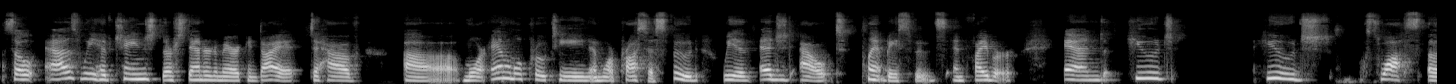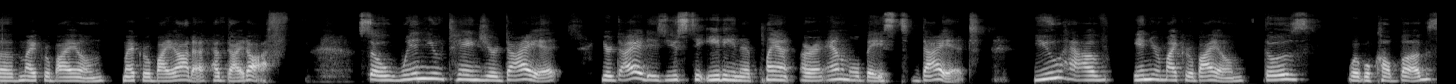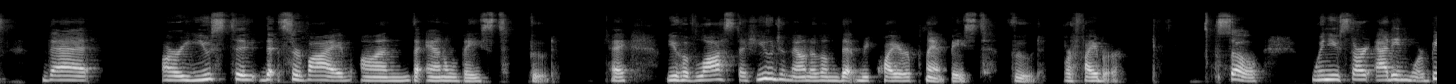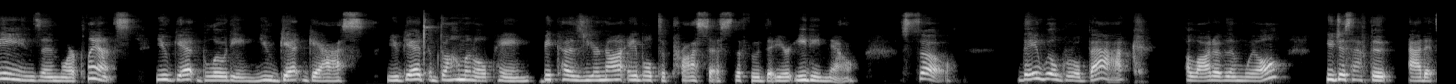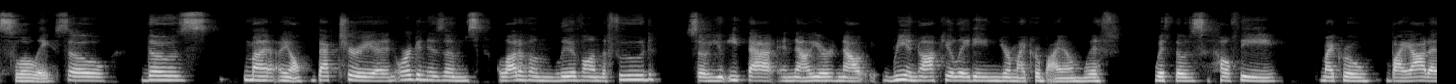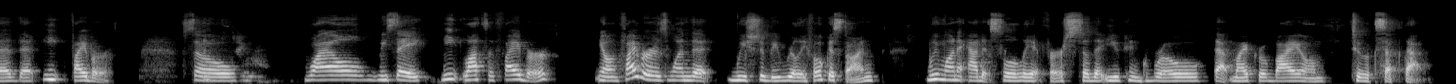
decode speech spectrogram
So as we have changed our standard American diet to have uh, more animal protein and more processed food, we have edged out plant-based foods and fiber and huge, huge swaths of microbiome, microbiota have died off. So when you change your diet, your diet is used to eating a plant or an animal based diet. You have in your microbiome those what we'll call bugs that are used to that survive on the animal based food. Okay. You have lost a huge amount of them that require plant based food or fiber. So when you start adding more beans and more plants, you get bloating, you get gas, you get abdominal pain because you're not able to process the food that you're eating now. So they will grow back. A lot of them will. You just have to add it slowly. So those, my, you know, bacteria and organisms, a lot of them live on the food. So you eat that and now you're now re-inoculating your microbiome with, with those healthy microbiota that eat fiber. So while we say eat lots of fiber, you know, and fiber is one that we should be really focused on. We want to add it slowly at first so that you can grow that microbiome to accept that.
